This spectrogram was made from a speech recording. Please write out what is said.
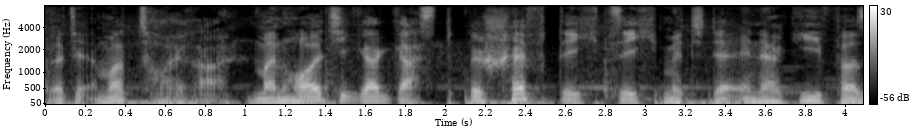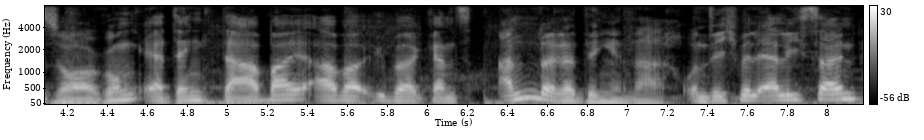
wird ja immer teurer. Mein heutiger Gast beschäftigt sich mit der Energieversorgung. Er denkt dabei aber über ganz andere Dinge nach. Und ich will ehrlich sein,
